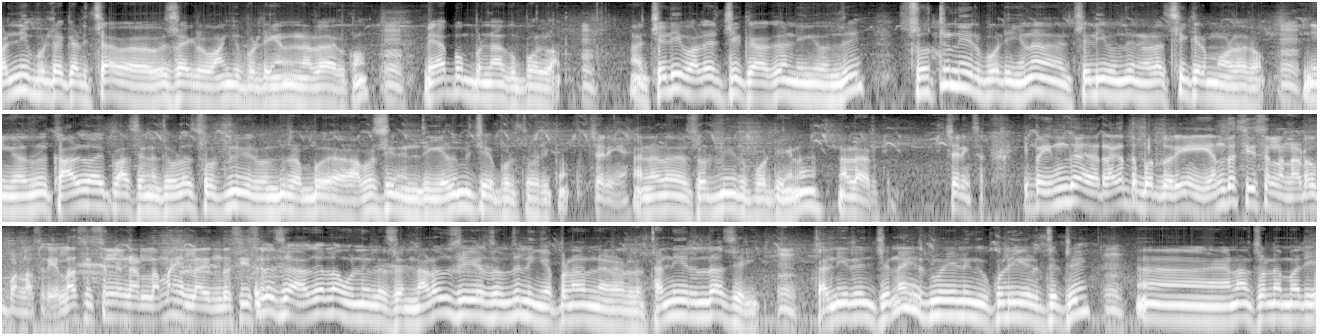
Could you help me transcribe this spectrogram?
பன்னி புட்டை கிடைச்சா விவசாயிகள் வாங்கி போட்டிங்கன்னா நல்லா இருக்கும். வேப்பம் புண்ணாக்கு போடலாம். செடி வளர்ச்சிக்காக நீங்கள் வந்து சொட்டு நீர் போட்டிங்கன்னா செடி வந்து நல்லா சீக்கிரமாக வளரும். நீங்கள் வந்து கால்வாய் பாசனத்தை விட சொட்டு நீர் வந்து ரொம்ப அவசியம் இந்த எலுமிச்சையை பொறுத்த வரைக்கும். சரிங்க. அதனால் சொட்டு நீர் போட்டிங்கன்னா நல்லாயிருக்கும் சரிங்க சார். இப்போ இந்த ரகத்தை பொறுத்த வரைக்கும் எந்த சீசனில் நடவு பண்ணலாம் சார்? எல்லா சீசன்லையும் நடலாமா இல்லை இந்த இல்லை சீசன் சார் அதெல்லாம் ஒன்றும் இல்லை சார். நடவு செய்யறது வந்து நீங்கள் எப்போனாலும் நடலாம். தண்ணி இருந்தால் சரி. தண்ணி இருந்துச்சுன்னா இது மாதிரி நீங்கள் குழி எடுத்துட்டு நான் சொன்ன மாதிரி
